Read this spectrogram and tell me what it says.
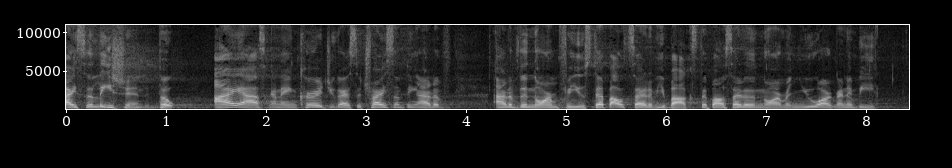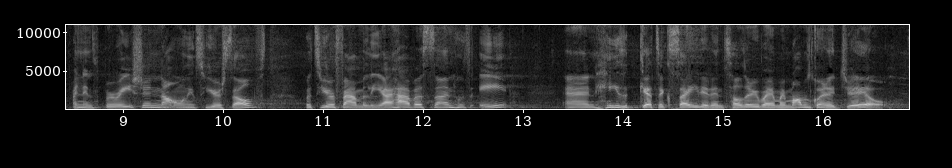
isolation. But I ask and I encourage you guys to try something out of, out of the norm for you. Step outside of your box, step outside of the norm, and you are going to be an inspiration not only to yourselves, but to your family. I have a son who's eight and he gets excited and tells everybody, "My mom's going to jail."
